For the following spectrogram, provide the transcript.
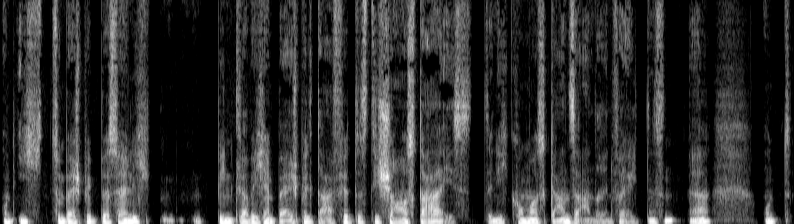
Und ich zum Beispiel persönlich bin, glaube ich, ein Beispiel dafür, dass die Chance da ist. Denn ich komme aus ganz anderen Verhältnissen. Ja, und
